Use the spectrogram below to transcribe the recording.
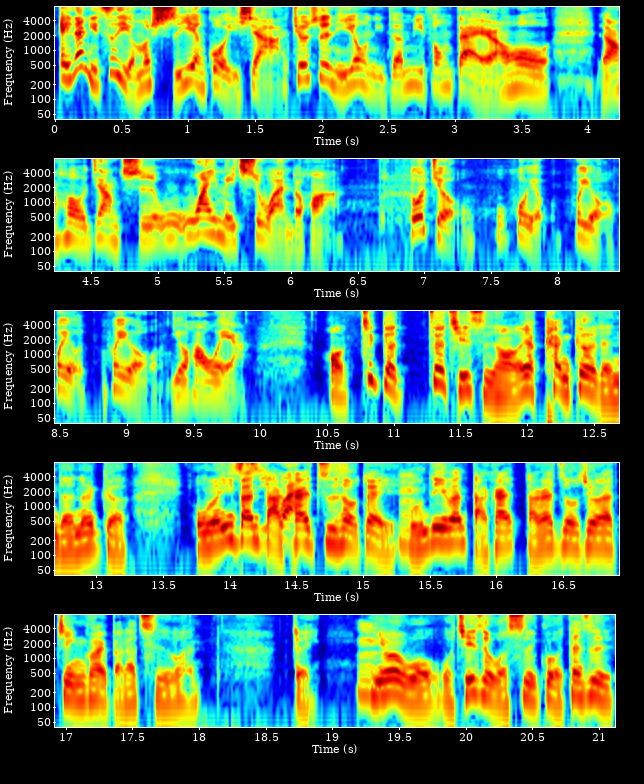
哎，那你自己有没有实验过一下？就是你用你的密封袋，然后然后这样吃，万一没吃完的话？多久会有会有会有会有油耗味啊？哦，这个这其实哦要看个人的那个，我们一般打开之后，对，我们一般打开打开之后就要尽快把它吃完，对，因为我我其实我试过，但是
